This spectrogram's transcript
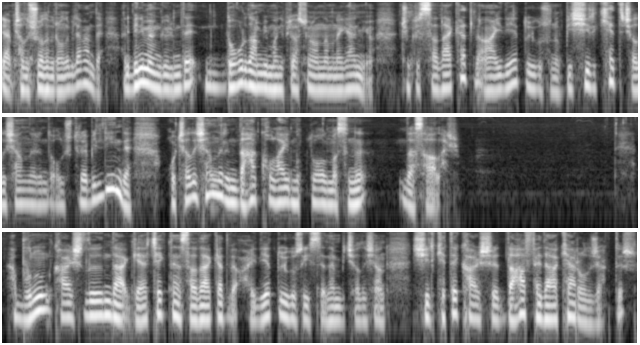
Yani çalışıyor olabilir onu bilemem de. Hani benim öngörümde doğrudan bir manipülasyon anlamına gelmiyor. Çünkü sadakat ve aidiyet duygusunu bir şirket çalışanlarında oluşturabildiğinde o çalışanların daha kolay mutlu olmasını da sağlar. Bunun karşılığında gerçekten sadakat ve aidiyet duygusu hisseden bir çalışan şirkete karşı daha fedakar olacaktır.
